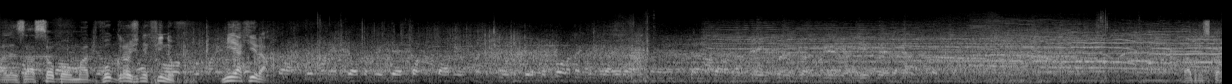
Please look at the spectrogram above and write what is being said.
ale za sobą ma dwóch groźnych Finów. Miyahira. Dobry skok.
